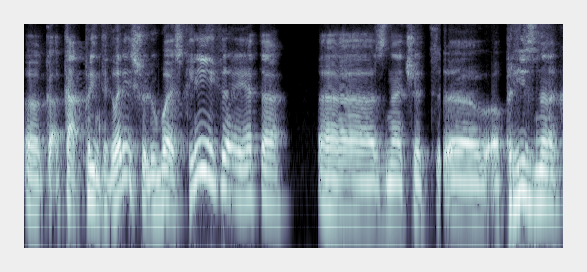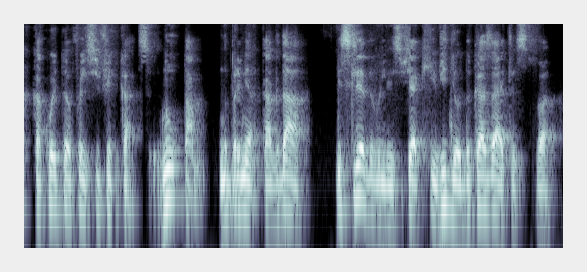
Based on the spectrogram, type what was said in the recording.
э, как принято говорить, что любая склейка – это значит, э, признак какой-то фальсификации. Ну, там, например, когда исследовались всякие видеодоказательства,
